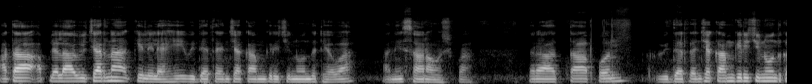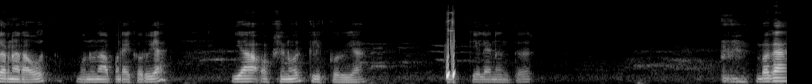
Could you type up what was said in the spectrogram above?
आता आपल्याला विचारणा केलेली आहे. विद्यार्थ्यांच्या कामगिरीची नोंद ठेवा आणि सारांश पहा. तर आता आपण विद्यार्थ्यांच्या कामगिरीची नोंद करणार आहोत. म्हणून आपण काय करूया? या ऑप्शनवर क्लिक करूया. क्लिक केल्यानंतर बघा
